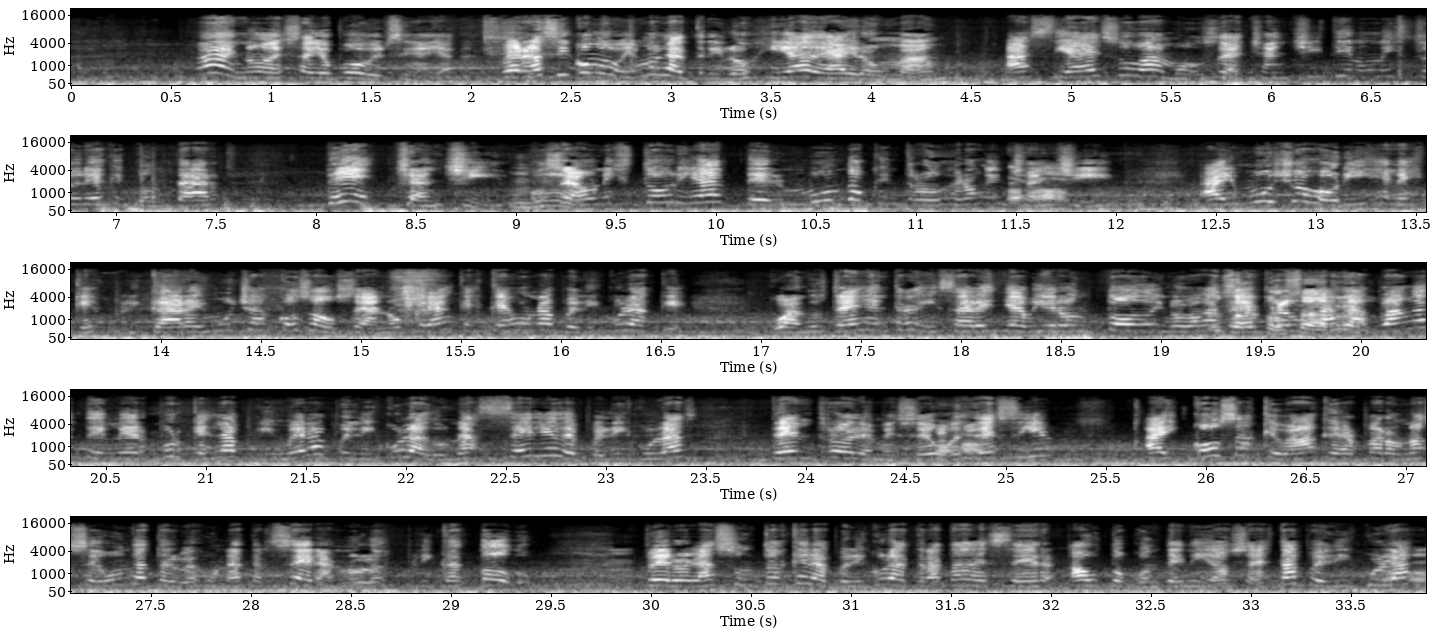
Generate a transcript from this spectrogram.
Ay, no, esa yo puedo vivir sin ella. Pero así como vimos la trilogía de Iron Man, hacia eso vamos. O sea, Chanchi tiene una historia que contar de Chanchi. O Ujú. sea, una historia del mundo que introdujeron en Ajá. Chanchi. Hay muchos orígenes que explicar, hay muchas cosas. O sea, no crean que es que es una película que cuando ustedes entran y salen ya vieron todo y no van a tener o sea, preguntas. re- las van a tener porque es la primera película de una serie de películas dentro del MCU. Ajá. Es decir, hay cosas que van a quedar para una segunda, tal vez una tercera. No lo explica todo. Pero el asunto es que la película trata de ser autocontenida. O sea, esta película,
